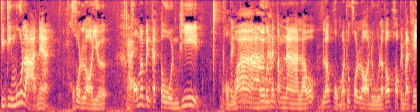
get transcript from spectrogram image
จริง ๆ มู่หลานเนี่ย คนรอเยอะใช่เพราะมันเป็นการ์ตูนที่ผมเป็นว่าตำนานเออมันอะเป็นตำนานแล้ว แล้วผมว่าทุกคนรอดูแล้วก็พอเป็นประเทศ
